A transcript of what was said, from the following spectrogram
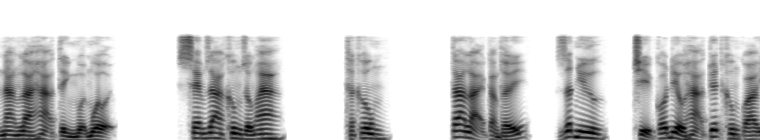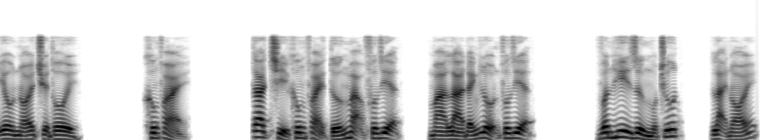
nàng là hạ tình muội muội. Xem ra không giống A. Thật không? Ta lại cảm thấy, rất như, chỉ có điều hạ tuyết không quá yêu nói chuyện thôi. Không phải. Ta chỉ không phải tướng mạo phương diện, mà là đánh lộn phương diện. Vân Hy dừng một chút, lại nói,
